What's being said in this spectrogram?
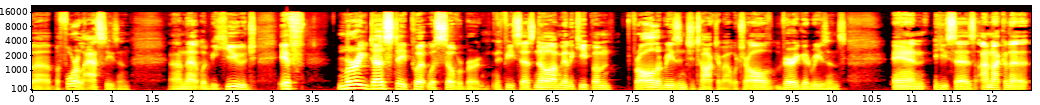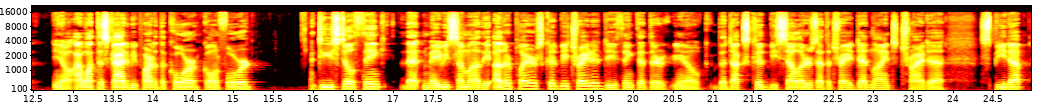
uh, before last season, um, that would be huge. If Murray does stay put with Silfverberg. if he says no, I'm going to keep him for all the reasons you talked about, which are all very good reasons, and he says I'm not going to, you know, I want this guy to be part of the core going forward do you still think that maybe some of the other players could be traded? Do you think that they're, you know, the Ducks could be sellers at the trade deadline to try to speed up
